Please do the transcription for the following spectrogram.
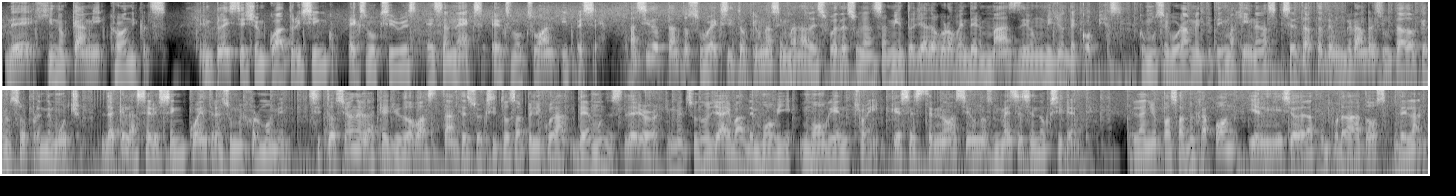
de Hinokami Chronicles, en PlayStation 4 y 5, Xbox Series S X, Xbox One y PC. Ha sido tanto su éxito que una semana después de su lanzamiento ya logró vender más de un millón de copias. Como seguramente te imaginas, se trata de un gran resultado que nos sorprende mucho, ya que la serie se encuentra en su mejor momento, situación en la que ayudó bastante su exitosa película Demon Slayer Kimetsu no Yaiba The Movie Mugen Train, que se estrenó hace unos meses en Occidente el año pasado en Japón y el inicio de la temporada 2 del año.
